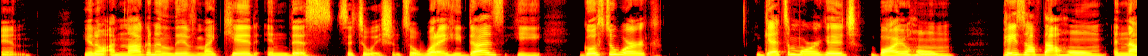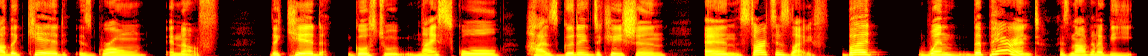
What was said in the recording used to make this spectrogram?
in. You know, I'm not going to live my kid in this situation. So what he does, he goes to work, gets a mortgage, buy a home, pays off that home, and now the kid is grown enough. The kid goes to a nice school, has good education, and starts his life. But when the parent is not going to be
